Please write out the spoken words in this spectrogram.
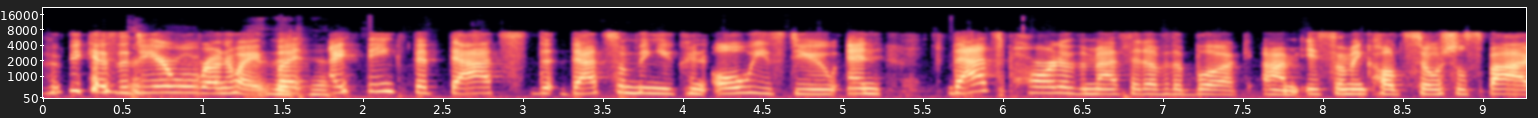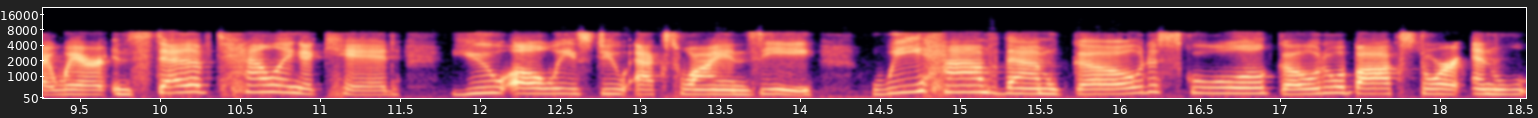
because the deer will run away. But I think that that's that's something you can always do, and that's part of the method of the book um, is something called social spy, where instead of telling a kid you always do X, Y, and Z, we have them go to school, go to a box store, and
